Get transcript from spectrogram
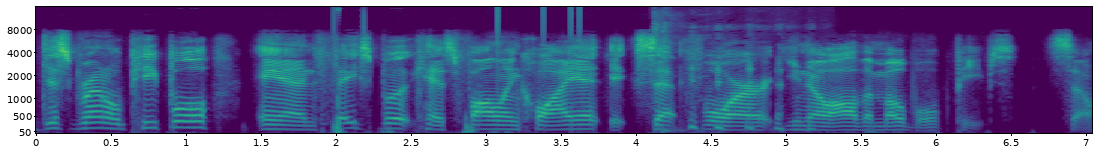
disgruntled people and Facebook has fallen quiet except for, you know, all the mobile peeps. So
